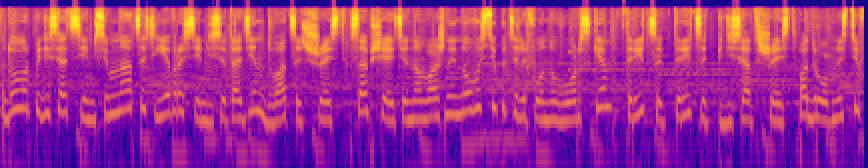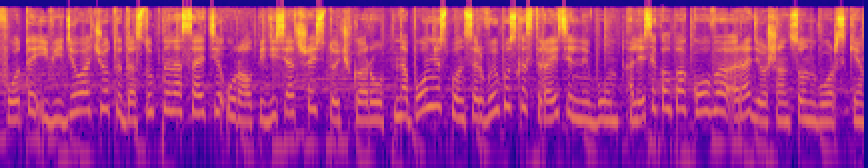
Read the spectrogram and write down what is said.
Доллар 57.17, евро 71.26. Сообщайте нам важные новости по телефону Ворске 30 30 56. Подробности, фото и видеоотчеты доступны на сайте урал56.ру. Напомню, спонсор выпуска «Строительный бум». Олеся Колпакова, радио «Шансон Ворске».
